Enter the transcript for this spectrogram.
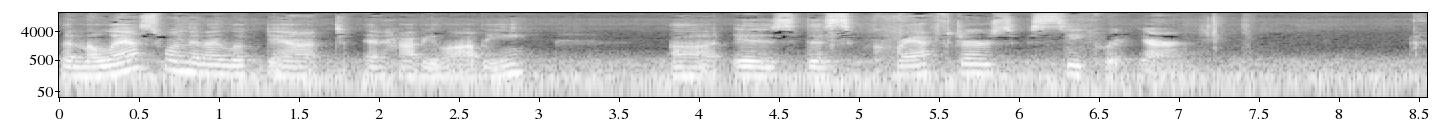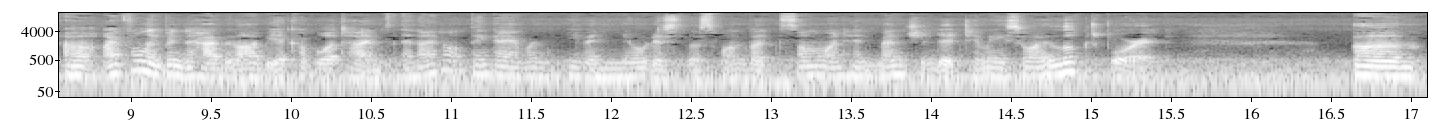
Then the last one that I looked at at Hobby Lobby uh, is this Crafter's Secret yarn. Uh, I've only been to Hobby Lobby a couple of times, and I don't think I ever even noticed this one, but someone had mentioned it to me, so I looked for it. Um,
